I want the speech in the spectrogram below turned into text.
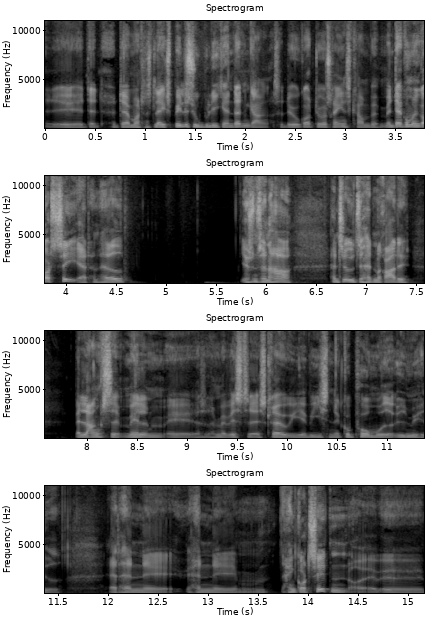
øh, der, der måtte han slet ikke spille Superligaen dengang, så det var godt, det var træningskampe. Men der kunne man godt se, at han havde jeg synes, han har, han ser ud til at have den rette balance mellem, øh, som jeg vist øh, skrev i avisen, at gå på mod ydmyghed. At han, øh, han, øh, han går til den øh, øh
